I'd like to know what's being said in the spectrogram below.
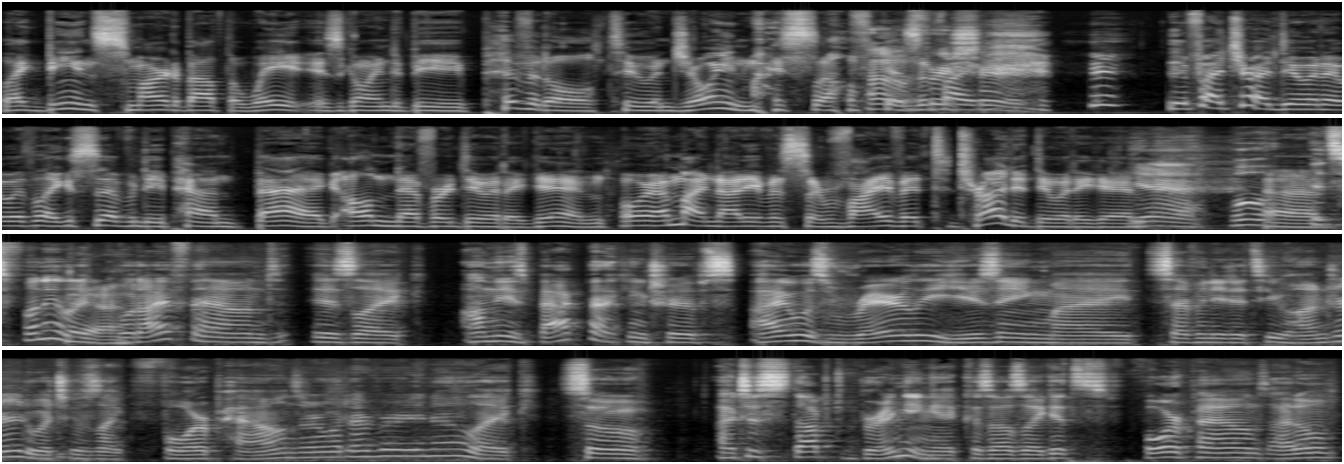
like being smart about the weight is going to be pivotal to enjoying myself. Oh, for if I, sure. If I try doing it with like a 70 pound bag, I'll never do it again, or I might not even survive it to try to do it again. Yeah. Well, Uh, it's funny. Like yeah. what I found is like on these backpacking trips, I was rarely using my 70 to 200, which was like four pounds or whatever, you know, like, so I just stopped bringing it because I was like, it's four pounds. I don't,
